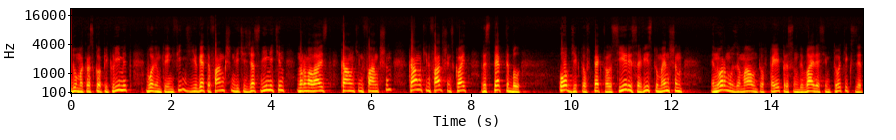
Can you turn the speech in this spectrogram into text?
do macroscopic limit, volume to infinity, you get a function which is just limiting normalized counting function. Counting function is quite respectable object of spectral series. I suffice to mention enormous amount of papers on the Weyl asymptotics that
